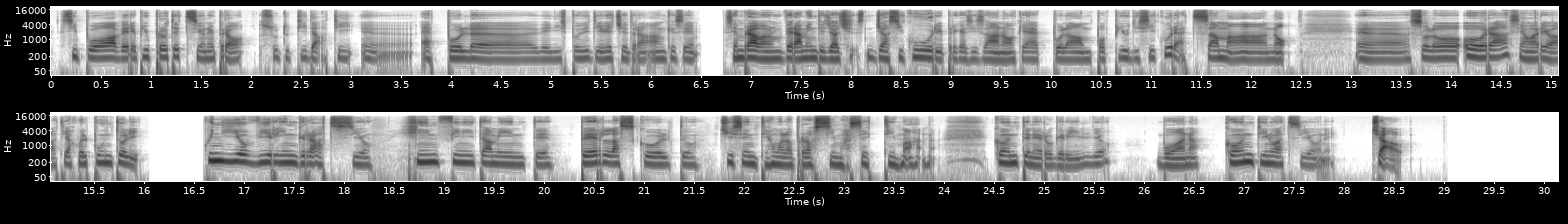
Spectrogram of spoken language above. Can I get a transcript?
Si può avere più protezione però su tutti i dati eh, Apple, eh, dei dispositivi, eccetera, anche se sembravano veramente già, già, sicuri perché si sa no, che Apple ha un po' più di sicurezza, ma no, eh, solo ora siamo arrivati a quel punto lì. Quindi io vi ringrazio infinitamente per l'ascolto. Ci sentiamo la prossima settimana con Tenero Griglio. Buona continuazione. Ciao!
